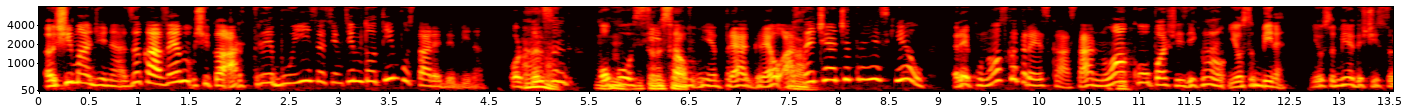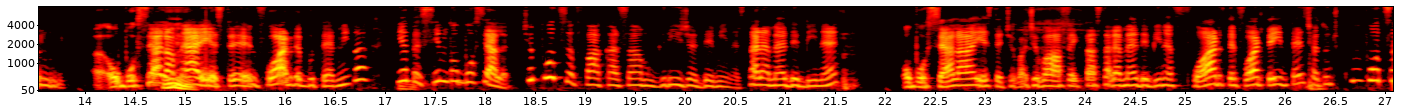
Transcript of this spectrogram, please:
își imaginează că avem și că ar trebui să simțim tot timpul stare de bine. Oricând ah, sunt mhm, obosit mm, sau mi-e prea greu, asta da. e ceea ce trăiesc eu. Recunosc că trăiesc asta, nu acopăr și zic, nu, nu, eu sunt bine. Eu sunt bine, deși sunt Uh, oboseala mm. mea este foarte puternică, iată, simt oboseală. Ce pot să fac ca să am grijă de mine? Starea mea de bine, oboseala este ceva ce va afecta starea mea de bine foarte, foarte intens și atunci cum pot să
